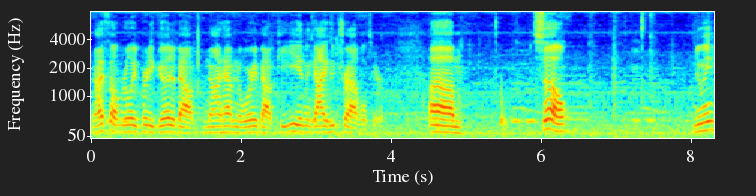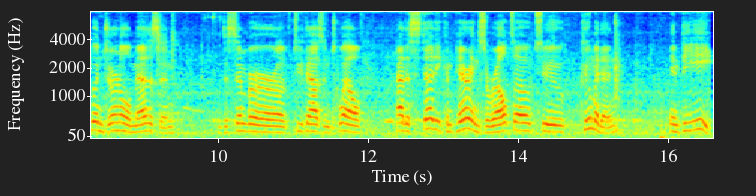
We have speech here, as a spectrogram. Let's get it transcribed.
and I felt really pretty good about not having to worry about PE and the guy who traveled here. Um, so, New England Journal of Medicine, in December of 2012, had a study comparing Xarelto to Coumadin in PE.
